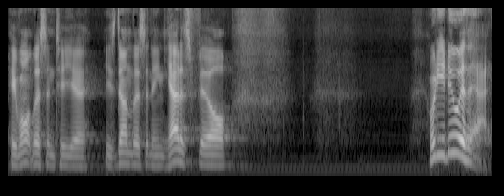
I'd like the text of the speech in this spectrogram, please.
He won't listen to you. He's done listening. He had his fill. What do you do with that?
